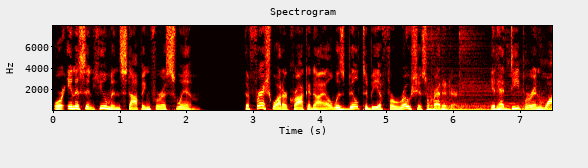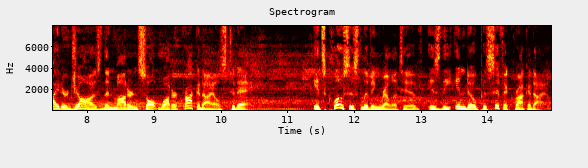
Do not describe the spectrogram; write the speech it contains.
or innocent humans stopping for a swim. The freshwater crocodile was built to be a ferocious predator. It had deeper and wider jaws than modern saltwater crocodiles today. Its closest living relative is the Indo-Pacific crocodile,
